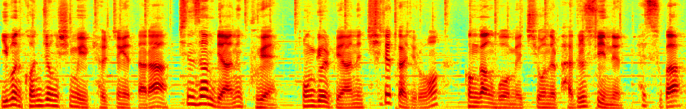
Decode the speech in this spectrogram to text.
이번 건정심의 결정에 따라 신선배아는 9회, 동결 배아는 7회까지로 건강보험의 지원을 받을 수 있는 횟수가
